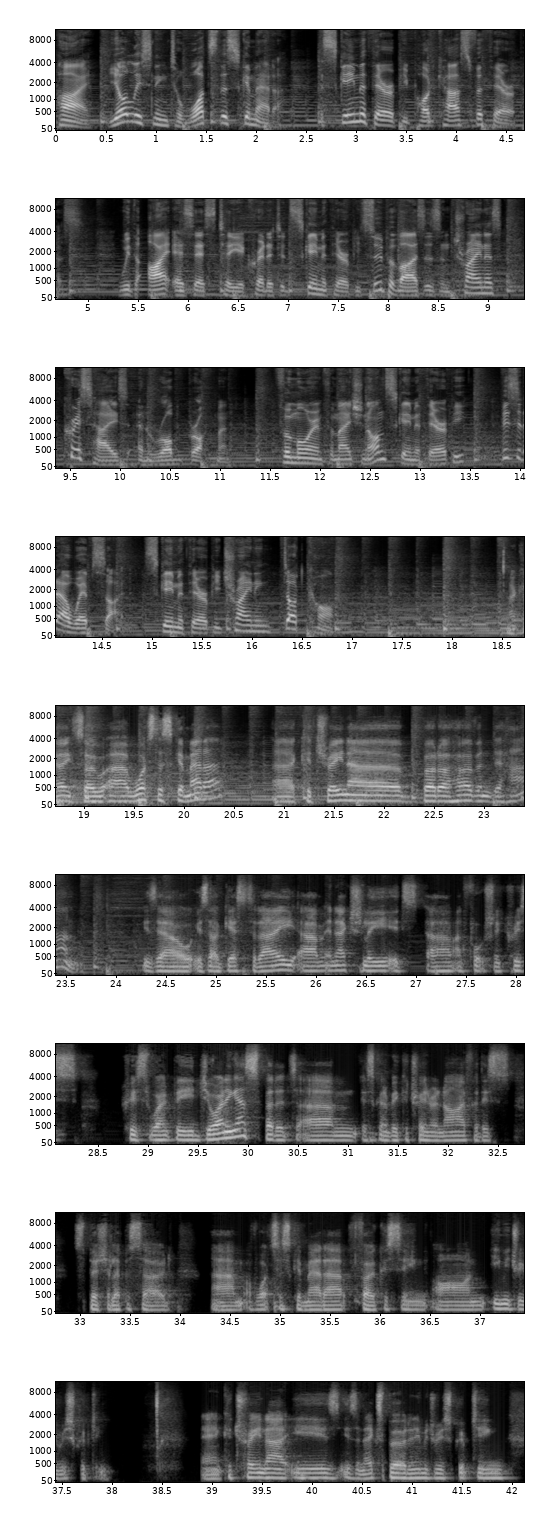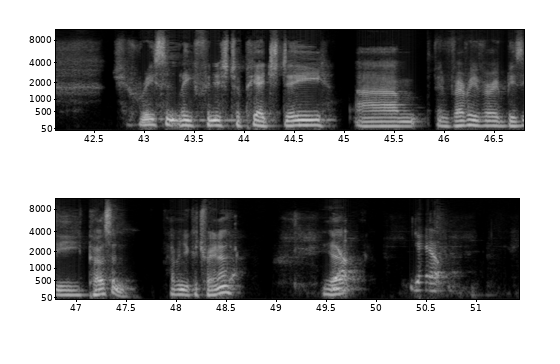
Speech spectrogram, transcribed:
Hi, you're listening to What's the Schemata, a schematherapy podcast for therapists. With ISST accredited schematherapy supervisors and trainers Chris Hayes and Rob Brockman. For more information on schematherapy, visit our website, schematherapytraining.com. Okay, so uh, what's the schemata? Uh, Katrina Boterhoven de Haan is our is our guest today, um, and actually, it's uh, unfortunately Chris Chris won't be joining us, but it's um, it's going to be Katrina and I for this special episode um, of what's the schemata, focusing on imagery rescripting. And Katrina is is an expert in imagery scripting. She recently finished her PhD. Um, been very very busy person, haven't you, Katrina? Yeah. Yep. Yep.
